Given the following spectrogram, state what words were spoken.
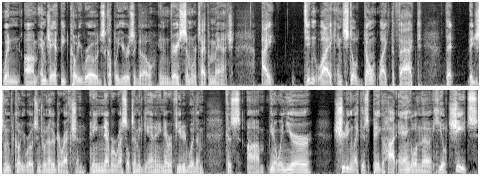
when um, MJF beat Cody Rhodes a couple years ago in very similar type of match. I didn't like and still don't like the fact that they just moved Cody Rhodes into another direction and he never wrestled him again and he never feuded with him because um, you know when you're shooting like this big hot angle and the heel cheats,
